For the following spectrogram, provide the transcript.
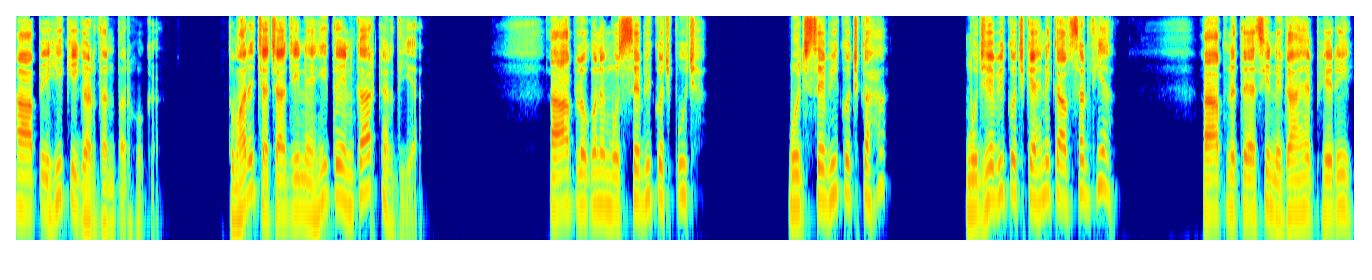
आप ही की गर्दन पर होगा। तुम्हारे चचा जी ने ही तो इनकार कर दिया। आप लोगों ने मुझसे भी कुछ पूछा, मुझसे भी कुछ कहा, मुझे भी कुछ कहने का अवसर दिया। आपने तो ऐसी निगाहें फेरी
